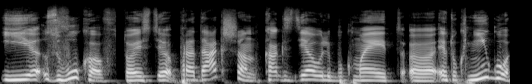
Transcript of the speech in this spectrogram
и звуков, то есть э, продакшн, как сделали Bookmate э, эту книгу,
